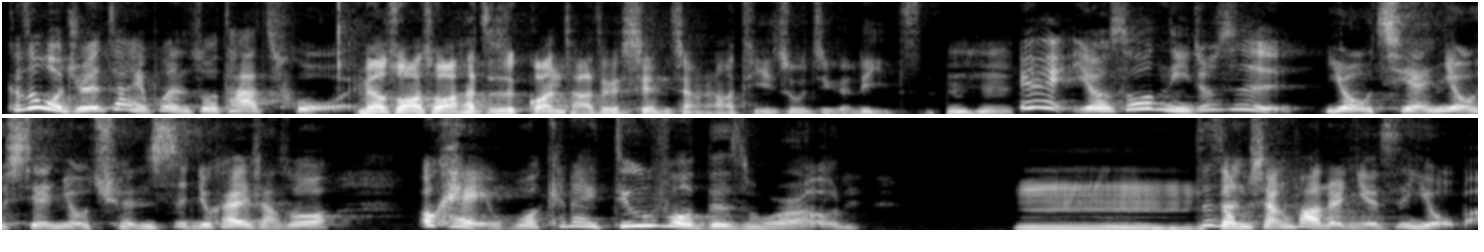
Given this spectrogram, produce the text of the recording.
可是我觉得这样也不能说他错，哎，没有说他错啊，他只是观察这个现象，然后提出几个例子。嗯哼，因为有时候你就是有钱、有闲、有权势，你就开始想说，OK，what can I do for this world？嗯，这种想法的人也是有吧？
